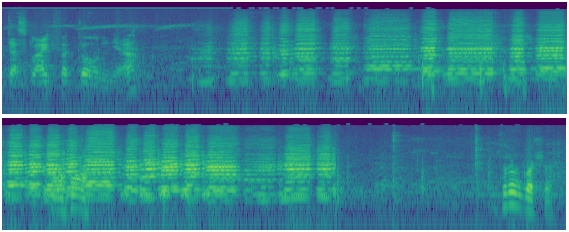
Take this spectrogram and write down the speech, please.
right desk glide foot Gordon, yeah? Zrób go się.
